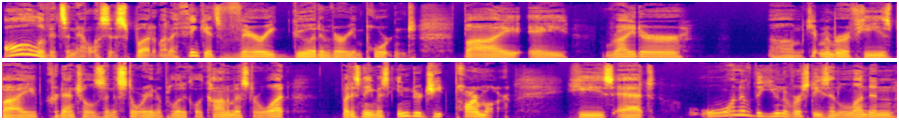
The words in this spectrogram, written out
all of its analysis, but but I think it's very good and very important by a writer. Um, can't remember if he's by credentials an historian or political economist or what, but his name is Inderjeet Parmar. He's at one of the universities in London.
